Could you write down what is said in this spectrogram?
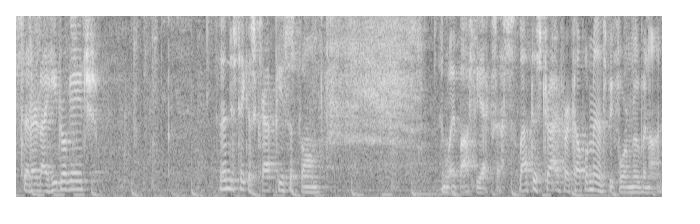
set our dihedral gauge, and then just take a scrap piece of foam and wipe off the excess. Let this dry for a couple minutes before moving on.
